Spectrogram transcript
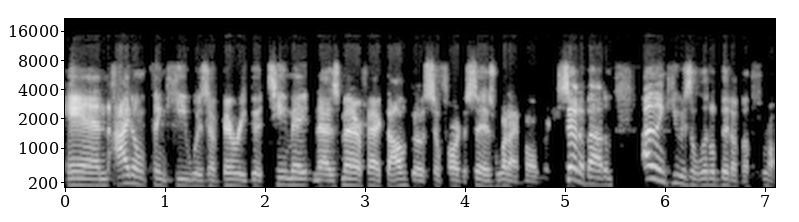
And i don't think he was a very good teammate. And as a matter of fact i'll go so far to say as what i've already said about him. I think he was a little bit of a fraud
